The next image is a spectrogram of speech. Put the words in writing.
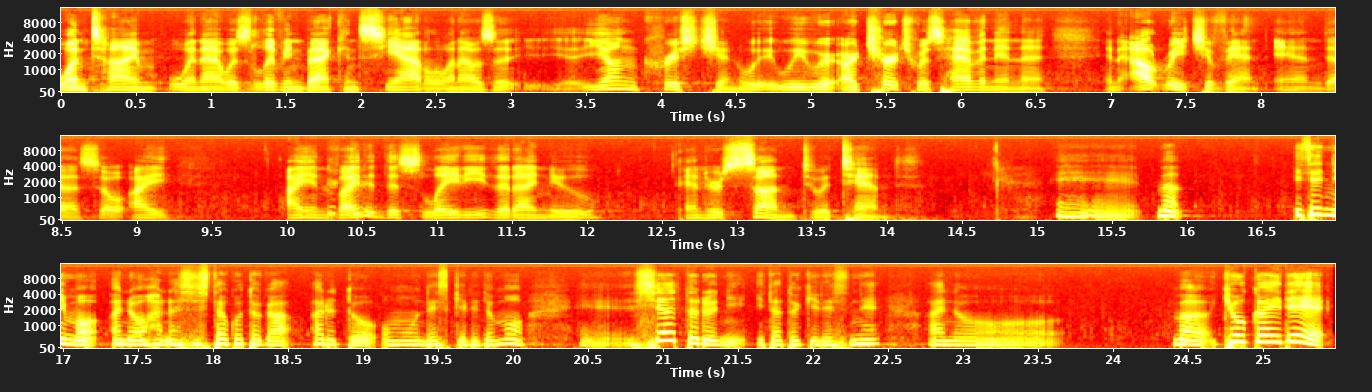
one time when I was living back in Seattle, when I was a young Christian, we, we were our church was having an, a, an outreach event, and uh, so I I invited this lady that I knew and her son to attend. えーまあ、以前にもあのお話ししたことがあると思うんですけれども、えーシアトルにいた時ですね、あのーまあ、教会で、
